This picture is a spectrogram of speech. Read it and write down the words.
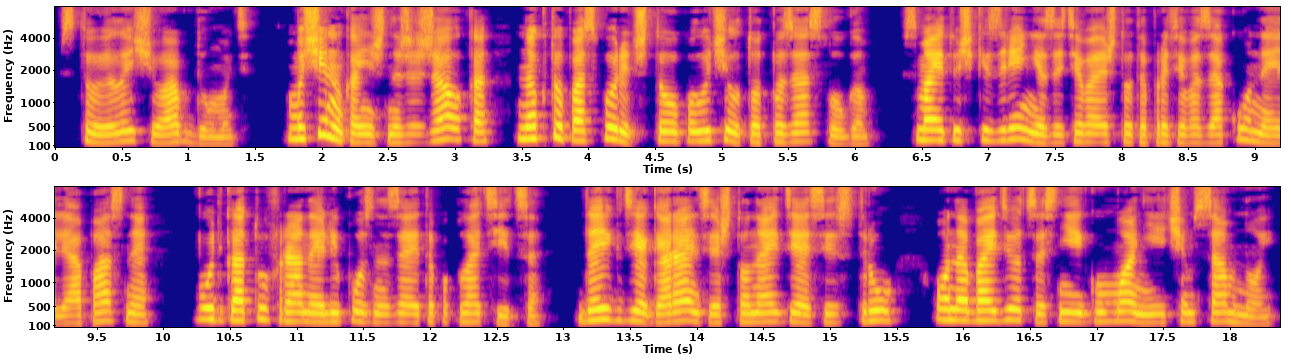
стоило еще обдумать. Мужчину, конечно же, жалко, но кто поспорит, что получил тот по заслугам. С моей точки зрения, затевая что-то противозаконное или опасное, будь готов рано или поздно за это поплатиться. Да и где гарантия, что, найдя сестру, он обойдется с ней гуманнее, чем со мной?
